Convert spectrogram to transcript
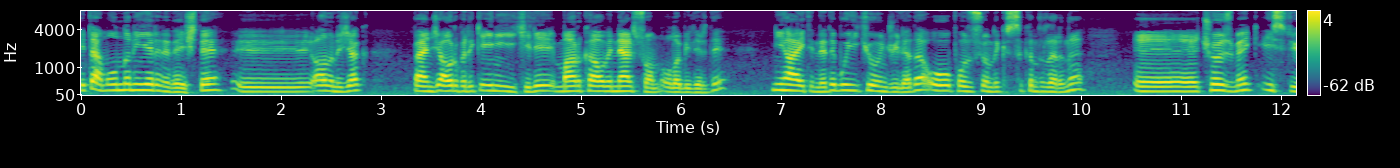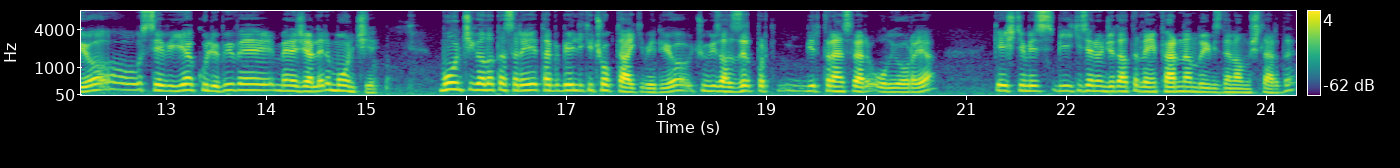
E tamam onların yerine de işte e, alınacak bence Avrupa'daki en iyi ikili Marcao ve Nelson olabilirdi. Nihayetinde de bu iki oyuncuyla da o pozisyondaki sıkıntılarını e, çözmek istiyor Sevilla kulübü ve menajerleri Monchi. Monchi Galatasaray'ı tabi belli ki çok takip ediyor. Çünkü zırt bir transfer oluyor oraya. Geçtiğimiz bir iki sene önce de hatırlayın Fernando'yu bizden almışlardı.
